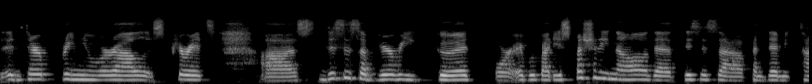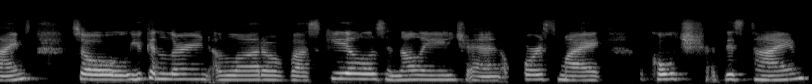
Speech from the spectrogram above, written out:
entrepreneurial spirits. Uh, this is a very good for everybody, especially now that this is a pandemic times. So you can learn a lot of uh, skills and knowledge. And of course, my coach at this time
